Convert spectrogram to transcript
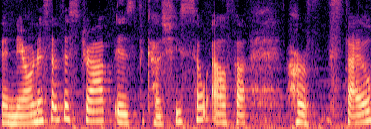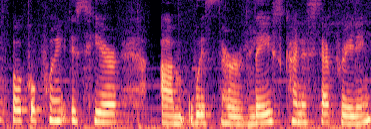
the narrowness of the strap is because she's so alpha. Her style focal point is here um, with her lace kind of separating.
